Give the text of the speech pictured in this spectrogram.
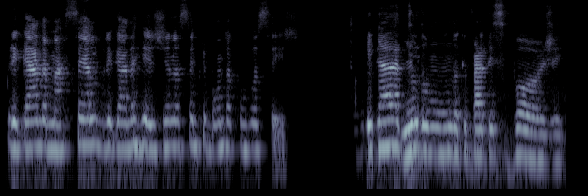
Obrigada, Marcelo. Obrigada, Regina. Sempre bom estar com vocês. Obrigada a todo mundo que participou hoje.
